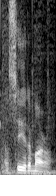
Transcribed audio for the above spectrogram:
I'll see you tomorrow.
